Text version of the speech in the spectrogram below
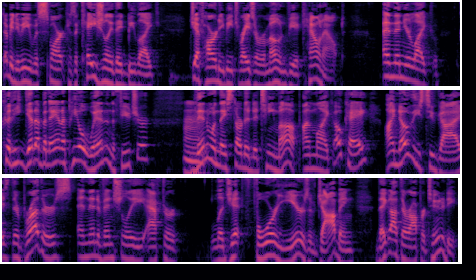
WWE was smart because occasionally they'd be like, Jeff Hardy beats Razor Ramon via countout. And then you're like, could he get a banana peel win in the future? Mm. Then when they started to team up, I'm like, okay, I know these two guys, they're brothers, and then eventually after legit 4 years of jobbing, they got their opportunity.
